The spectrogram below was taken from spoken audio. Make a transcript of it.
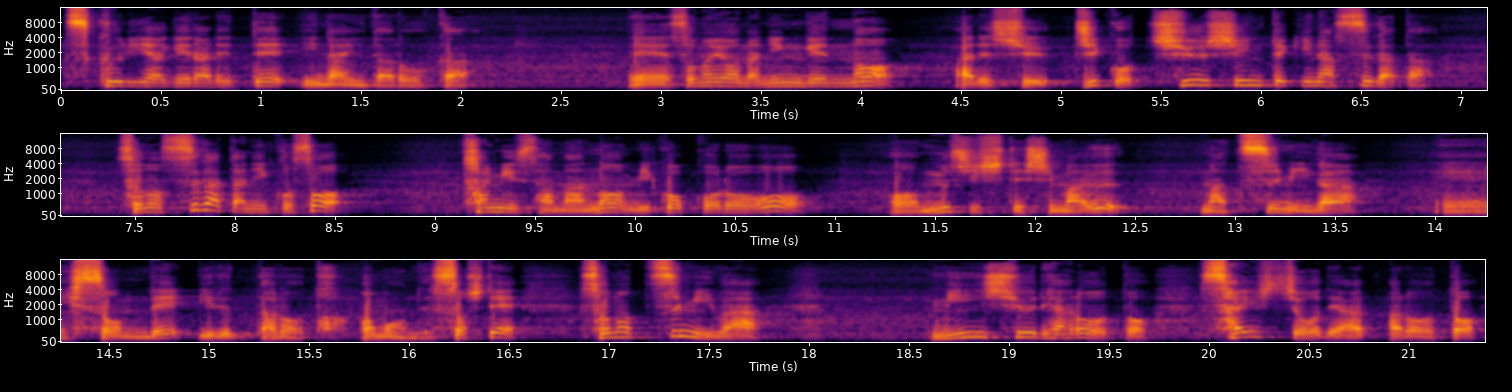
作り上げられていないだろうか、えー、そのような人間のある種自己中心的な姿その姿にこそ神様の御心を無視してしまう、まあ、罪がえー、潜んでいるだろうと思うんです。そしてその罪は民衆であろうと祭司長であろうと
